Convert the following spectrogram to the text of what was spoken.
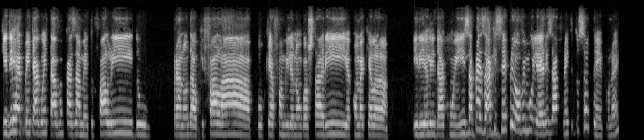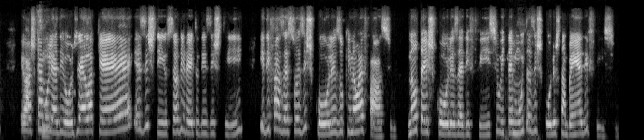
Que de repente aguentava um casamento falido para não dar o que falar, porque a família não gostaria, como é que ela iria lidar com isso, apesar que sempre houve mulheres à frente do seu tempo, né? Eu acho que Sim. a mulher de hoje ela quer existir, o seu direito de existir e de fazer suas escolhas, o que não é fácil. Não ter escolhas é difícil e ter muitas escolhas também é difícil.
